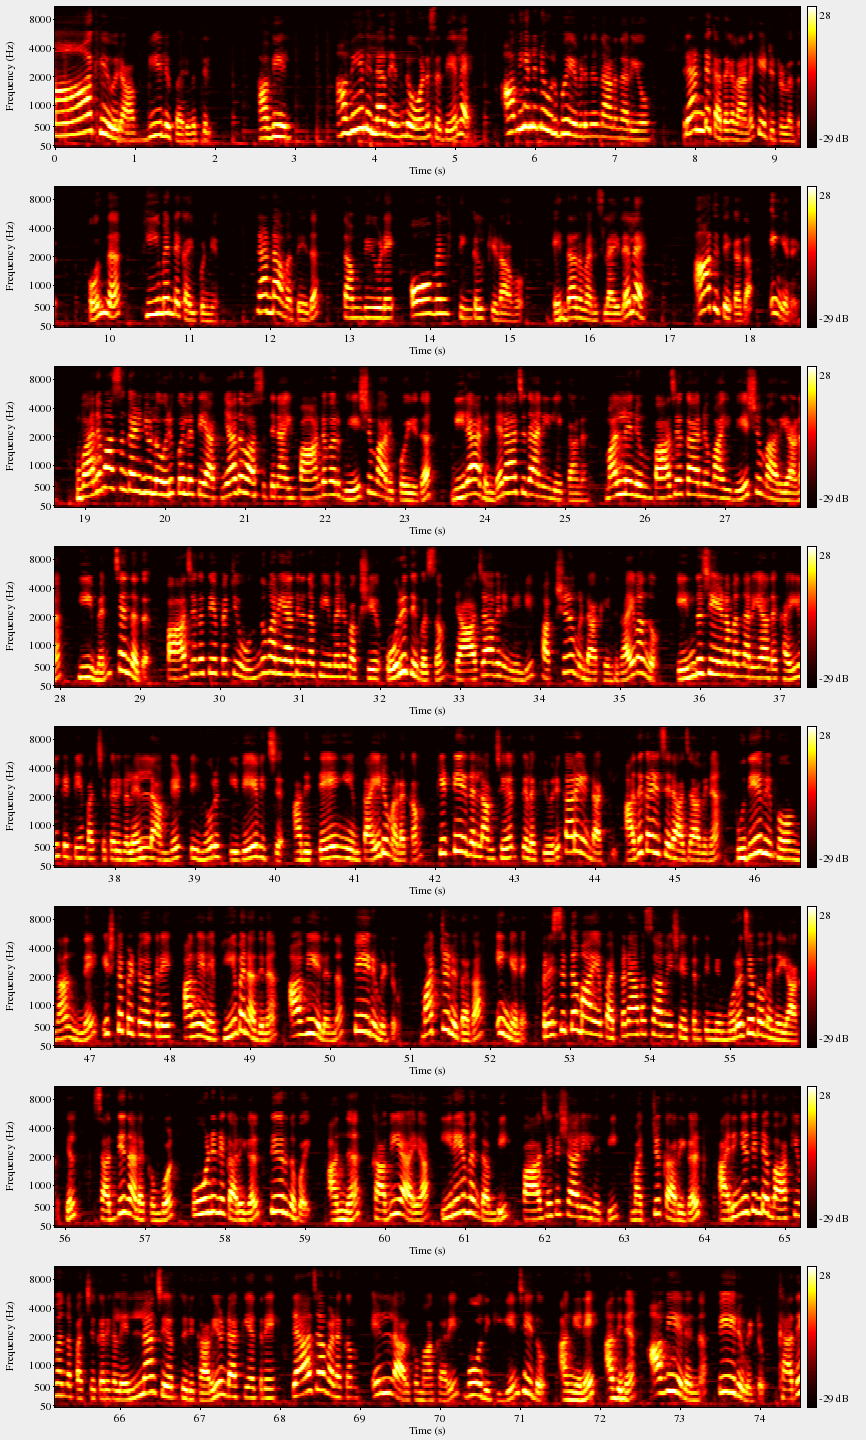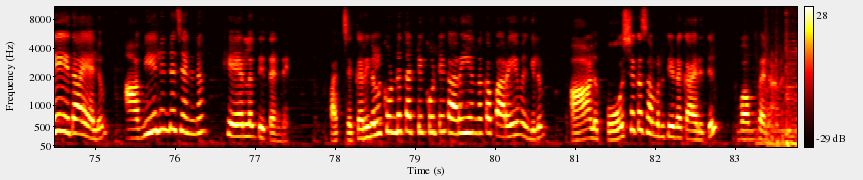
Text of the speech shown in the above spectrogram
ആകെ ഒരു അവിയൽ പരുവത്തിൽ. അവിയൽ. അവിയലില്ലാതെ എന്ത് ഓണസദ്യ അല്ലേ? അവിയലിന്റെ ഉത്ഭവം എവിടെ നിന്നാണെന്നറിയോ? രണ്ട് കഥകളാണ് കേട്ടിട്ടുള്ളത്. ഒന്ന് ഭീമന്റെ കൈപുണ്യം. രണ്ടാമത്തേത് തമ്പിയുടെ ഓമൽ തിങ്കൾ കിടാവോ. എന്താന്ന് മനസ്സിലായില്ലേ ആദ്യത്തെ കഥ ഇങ്ങനെ. വനവാസം കഴിഞ്ഞുള്ള ഒരു കൊല്ലത്തെ അജ്ഞാതവാസത്തിനായി പാണ്ഡവർ വേഷം മാറിപ്പോയത് വിരാടന്റെ രാജധാനിയിലേക്കാണ്. മല്ലനും പാചകക്കാരനുമായി വേഷം മാറിയാണ് ഭീമൻ ചെന്നത്. പാചകത്തെ പറ്റി ഒന്നും അറിയാതിരുന്ന ഭീമന് പക്ഷേ ഒരു ദിവസം രാജാവിന് വേണ്ടി ഭക്ഷണം ഉണ്ടാക്കേണ്ടതായി വന്നു. എന്തു ചെയ്യണമെന്നറിയാതെ കയ്യിൽ കിട്ടിയ പച്ചക്കറികൾ എല്ലാം വെട്ടി നുറുക്കി വേവിച്ച് അത് തേങ്ങയും തൈരുമടക്കം കിട്ടിയതെല്ലാം ചേർത്തിളക്കി ഒരു കറിയുണ്ടാക്കി അത് കഴിച്ച രാജാവിന് പുതിയ വിഭവം നന്നേ ഇഷ്ടപ്പെട്ടു അത്രേ. അങ്ങനെ ഭീമൻ അതിന് അവിയലെന്ന് പേരുമിട്ടു മറ്റൊരു കഥ ഇങ്ങനെ. പ്രസിദ്ധമായ പത്മനാഭസ്വാമി ക്ഷേത്രത്തിന്റെ മുറജപം എന്ന യാഗത്തിൽ സദ്യ നടക്കുമ്പോൾ ഊണിന് കറികൾ തീർന്നുപോയി. അന്ന് കവിയായ ഇരേമൻ തമ്പി പാചകശാലയിലെത്തി മറ്റു കറികൾ അരിഞ്ഞതിന്റെ ബാക്കി വന്ന പച്ചക്കറികൾ എല്ലാം ചേർത്തൊരു കറി ഉണ്ടാക്കിയത്രേ രാജാവടക്കം എല്ലാവർക്കും ആ കറി ബോധിക്കുകയും ചെയ്തു. അങ്ങനെ അതിന് അവിയൽ എന്ന് പേരുവിട്ടു. കഥ ഏതായാലും അവിയലിന്റെ ജനനം കേരളത്തിൽ തന്നെ. പച്ചക്കറികൾ കൊണ്ട് തട്ടിക്കൂട്ടിയ കറി എന്നൊക്കെ പറയുമെങ്കിലും ആൾ പോഷക സമൃദ്ധിയുടെ കാര്യത്തിൽ വമ്പനാണ്.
